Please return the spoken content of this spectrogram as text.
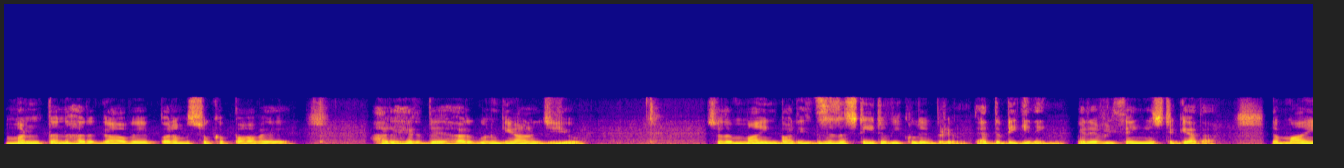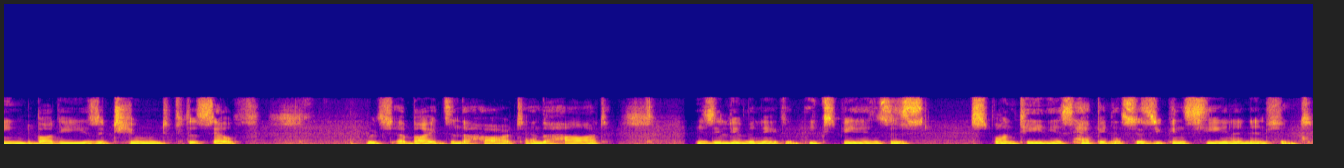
Tan har gave param sukha pave, har hirde har gun gyan jiyo. So the mind body, this is a state of equilibrium at the beginning, where everything is together. The mind body is attuned to the self, which abides in the heart, and the heart is illuminated, experiences spontaneous happiness, as you can see in an infant.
